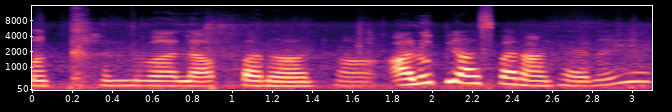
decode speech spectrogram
मक्खन वाला पराठा। आलू प्याज पराठा है ना ये?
